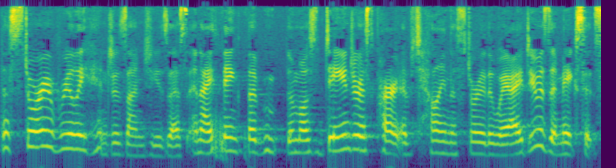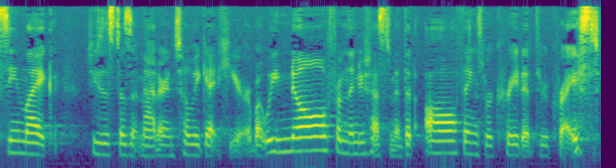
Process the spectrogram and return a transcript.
the story really hinges on Jesus. And I think the, the most dangerous part of telling the story the way I do is it makes it seem like Jesus doesn't matter until we get here. But we know from the New Testament that all things were created through Christ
